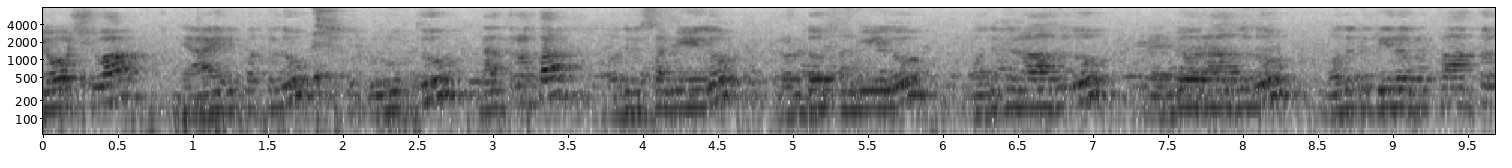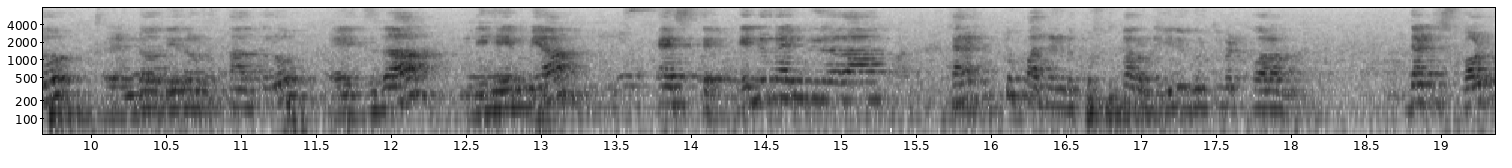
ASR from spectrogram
యహోశివ న్యాయాధిపతులు రూతు దాని తర్వాత మొదటి సమయాలు రెండో సమయాలు మొదటి రాజులు రెండో రాజులు మొదటి దీన వృత్తాంతులు రెండో దీన వృత్తాంతులు ఎజ్రా నిహేమ్య ఎస్తే ఎన్ని ఉన్నాయి ప్రియులరా? కరెక్ట్ పన్నెండు పుస్తకాలు ఉన్నాయి ఇది గుర్తుపెట్టుకోవాలన్నా దట్ ఇస్ కాల్డ్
